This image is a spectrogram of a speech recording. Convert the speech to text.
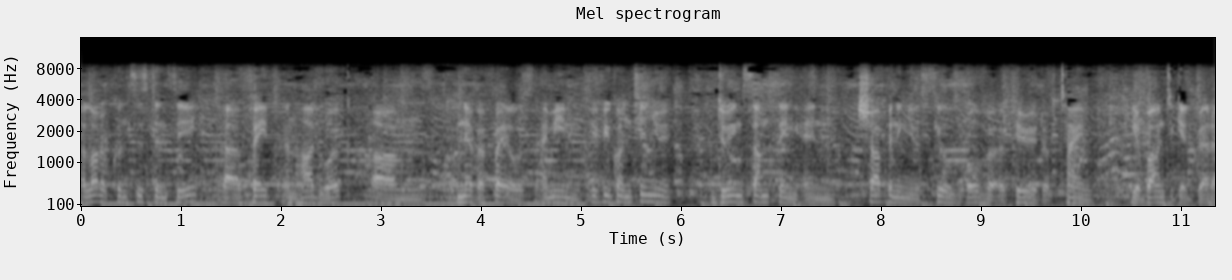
a lot of consistency, uh, faith, and hard work um, never fails. I mean, if you continue doing something and sharpening your skills over a period of time, you're bound to get better,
